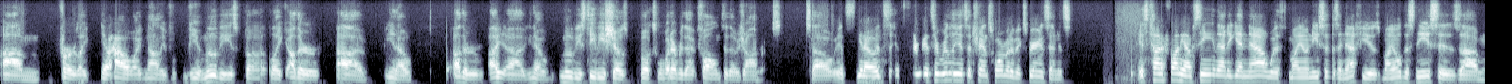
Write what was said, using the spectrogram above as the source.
um, for like you know how I not only view movies but like other uh, you know other I uh, you know movies, TV shows, books, whatever that fall into those genres. So it's you know Mhm. it's it's it's a really it's a transformative experience and it's it's kind of funny. I'm seeing that again now with my own nieces and nephews. My oldest niece is um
